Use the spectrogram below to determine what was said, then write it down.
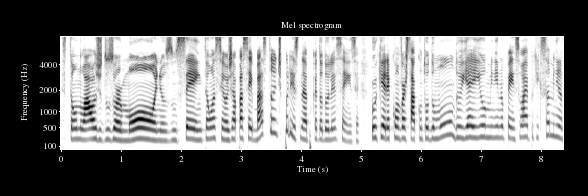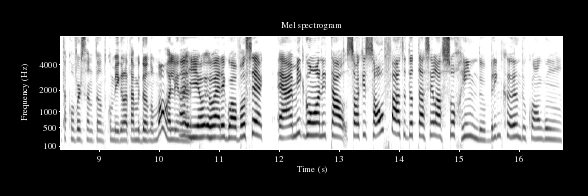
estão no auge dos hormônios, não sei. Então, assim, eu já passei bastante por isso na época da adolescência. Por querer conversar com todo mundo, e aí o menino pensa, uai, por que essa menina tá conversando tanto comigo? Ela tá me dando mole, né? Aí eu, eu era igual você, é amigona e tal. Só que só o fato de eu estar, sei lá, sorrindo, brincando com algum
